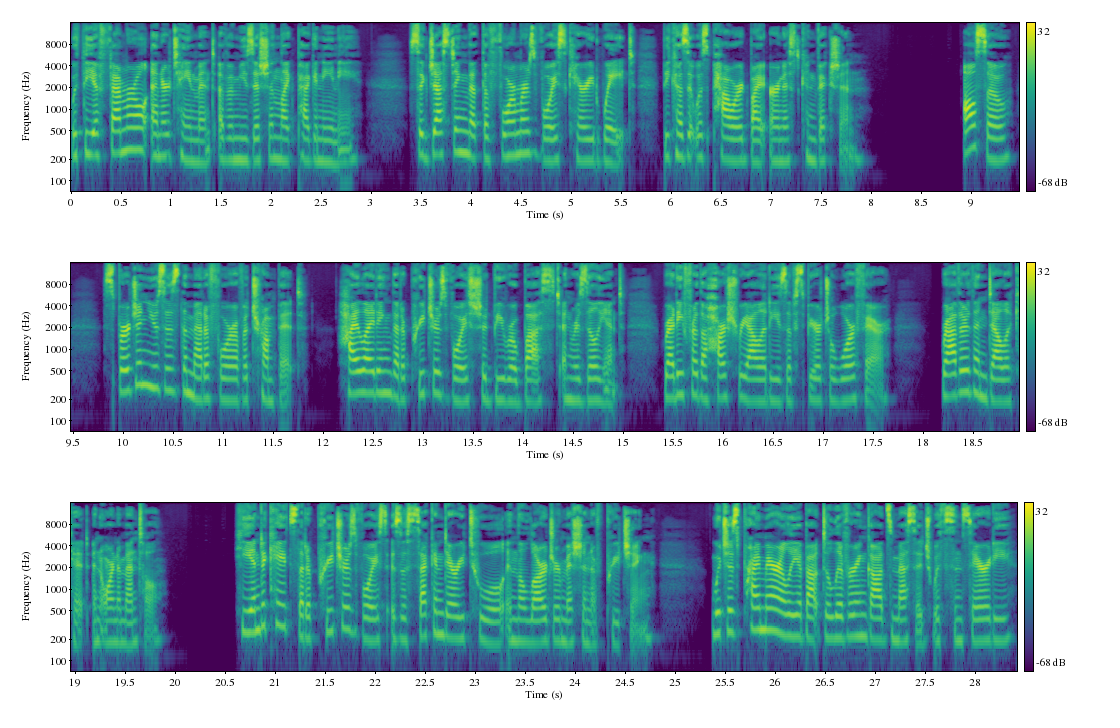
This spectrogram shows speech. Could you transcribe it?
with the ephemeral entertainment of a musician like Paganini, suggesting that the former's voice carried weight because it was powered by earnest conviction. Also, Spurgeon uses the metaphor of a trumpet, highlighting that a preacher's voice should be robust and resilient, ready for the harsh realities of spiritual warfare, rather than delicate and ornamental. He indicates that a preacher's voice is a secondary tool in the larger mission of preaching, which is primarily about delivering God's message with sincerity,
